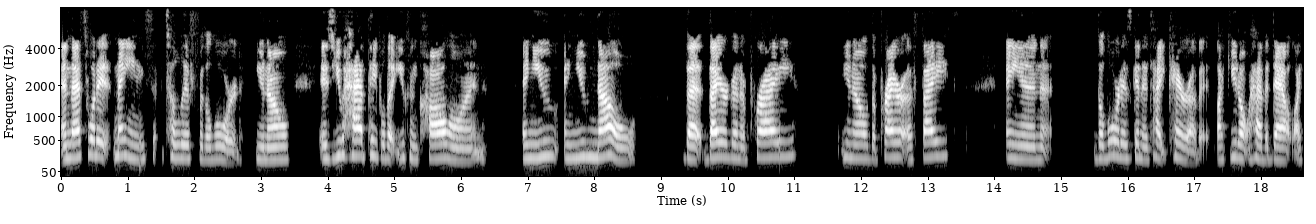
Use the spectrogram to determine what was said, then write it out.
And that's what it means to live for the Lord, you know, is you have people that you can call on and you and you know that they are going to pray, you know, the prayer of faith and the Lord is going to take care of it. Like you don't have a doubt. Like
